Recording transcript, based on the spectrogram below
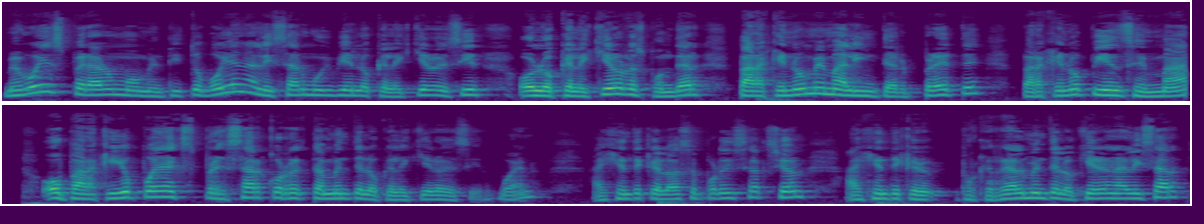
me voy a esperar un momentito, voy a analizar muy bien lo que le quiero decir o lo que le quiero responder para que no me malinterprete, para que no piense mal o para que yo pueda expresar correctamente lo que le quiero decir. Bueno, hay gente que lo hace por distracción, hay gente que porque realmente lo quiere analizar,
